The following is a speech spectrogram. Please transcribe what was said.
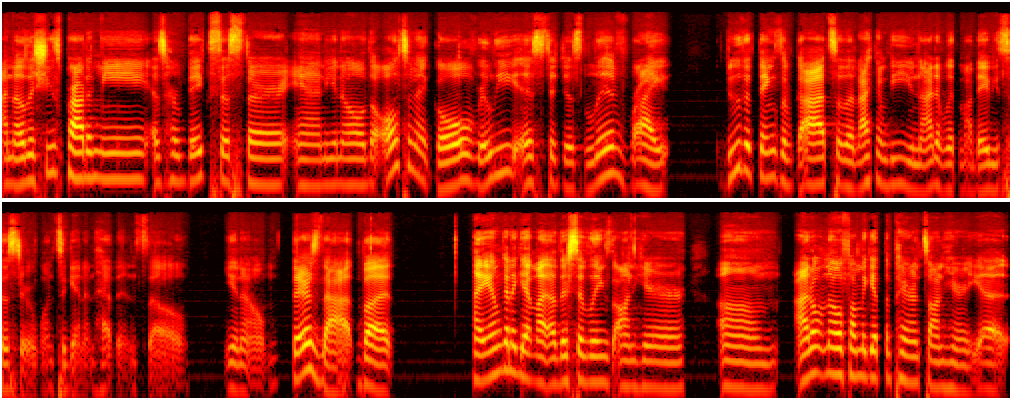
I know that she's proud of me as her big sister. And, you know, the ultimate goal really is to just live right, do the things of God so that I can be united with my baby sister once again in heaven. So, you know, there's that. But I am going to get my other siblings on here. Um, I don't know if I'm going to get the parents on here yet,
